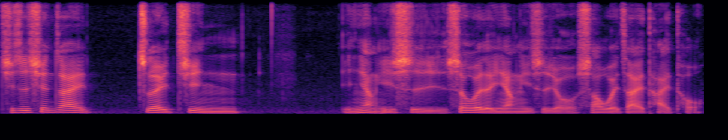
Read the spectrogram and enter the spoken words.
其实现在最近营养意识，社会的营养意识有稍微在抬头。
